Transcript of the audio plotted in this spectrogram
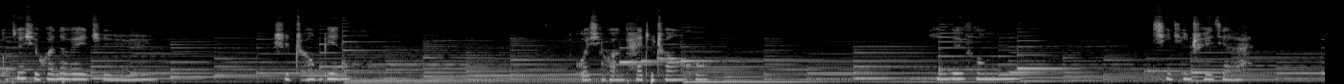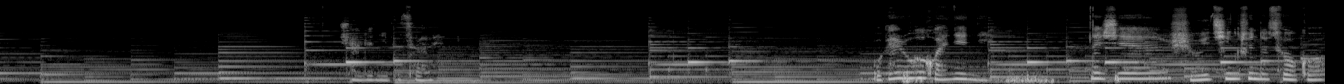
我最喜欢的位置是窗边，我喜欢开着窗户，让微风轻轻吹进来。想着你的侧脸，我该如何怀念你？那些属于青春的错过，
